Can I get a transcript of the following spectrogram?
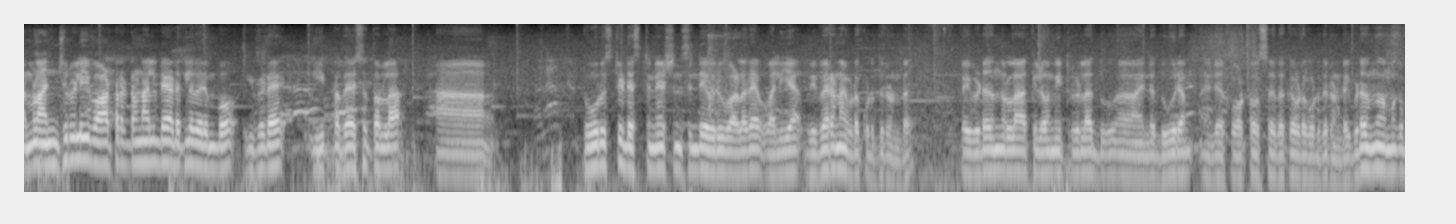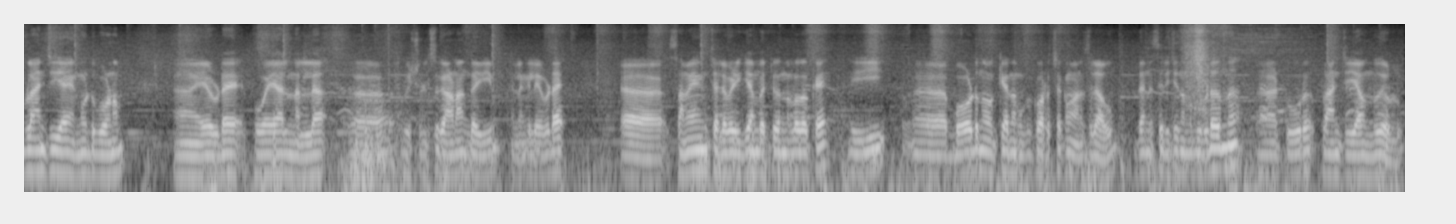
നമ്മൾ അഞ്ചുരുളി വാട്ടർ ടണലിന്റെ അടുക്കൽ വരുമ്പോൾ ഇവിടെ ഈ പ്രദേശത്തുള്ള ടൂറിസ്റ്റ് ഡെസ്റ്റിനേഷൻസിന്റെ ഒരു വളരെ വലിയ വിവരണം ഇവിടെ കൊടുത്തിട്ടുണ്ട്. അപ്പോൾ ഇവിടെ നിന്നുള്ള കിലോമീറ്ററുകൾ അതിന്റെ ദൂരം അതിന്റെ ഫോട്ടോസ് ഇതൊക്കെ ഇവിടെ കൊടുത്തിട്ടുണ്ട്. ഇവിടെ നിന്ന് നമുക്ക് പ്ലാൻ ചെയ്യാം എങ്ങോട്ട് പോകണം എവിടെ പോയാൽ നല്ല വിഷ്വൽസ് കാണാൻ കഴിയും. അല്ലെങ്കിൽ എവിടെ സമയം ചിലവഴിക്കാൻ പറ്റും എന്നുള്ളതൊക്കെ ഈ ബോർഡ് നോക്കിയാൽ നമുക്ക് കുറച്ചൊക്കെ മനസ്സിലാവും. ഇതനുസരിച്ച് നമുക്ക് ഇവിടെ നിന്ന് ടൂറ് പ്ലാൻ ചെയ്യാവുന്നതേ ഉള്ളൂ.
